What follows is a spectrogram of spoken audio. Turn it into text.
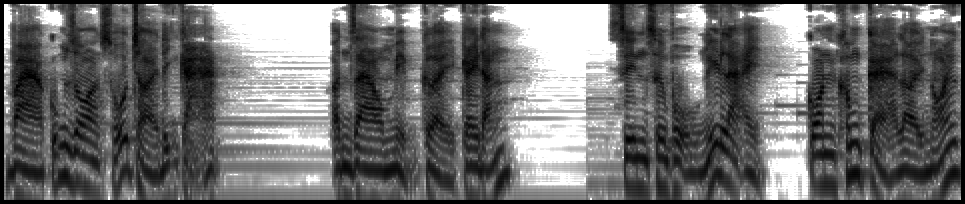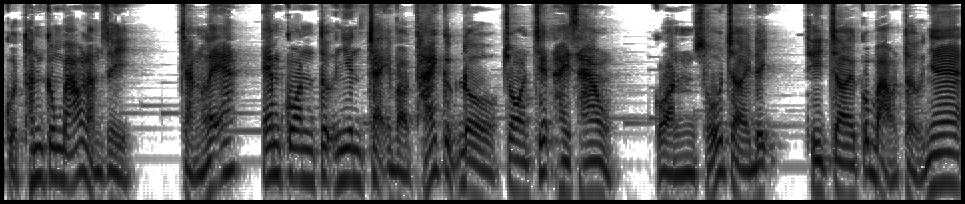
và cũng do số trời định cả ân giao mỉm cười cay đắng. Xin sư phụ nghĩ lại, con không kể lời nói của thân công báo làm gì. Chẳng lẽ em con tự nhiên chạy vào thái cực đồ cho chết hay sao? Còn số trời định thì trời có bảo tử nha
